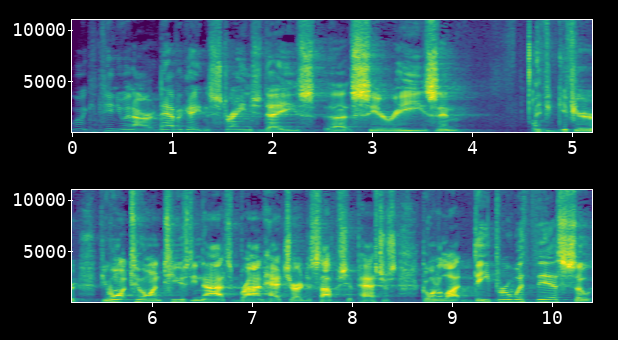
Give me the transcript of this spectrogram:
We're going to continue in our Navigating Strange Days uh, series. And if you, if, you're, if you want to, on Tuesday nights, Brian Hatcher, our discipleship pastor, is going a lot deeper with this. So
